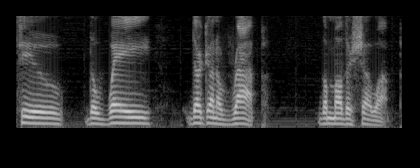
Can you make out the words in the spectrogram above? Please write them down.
to the way they're going to wrap the mother show up.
